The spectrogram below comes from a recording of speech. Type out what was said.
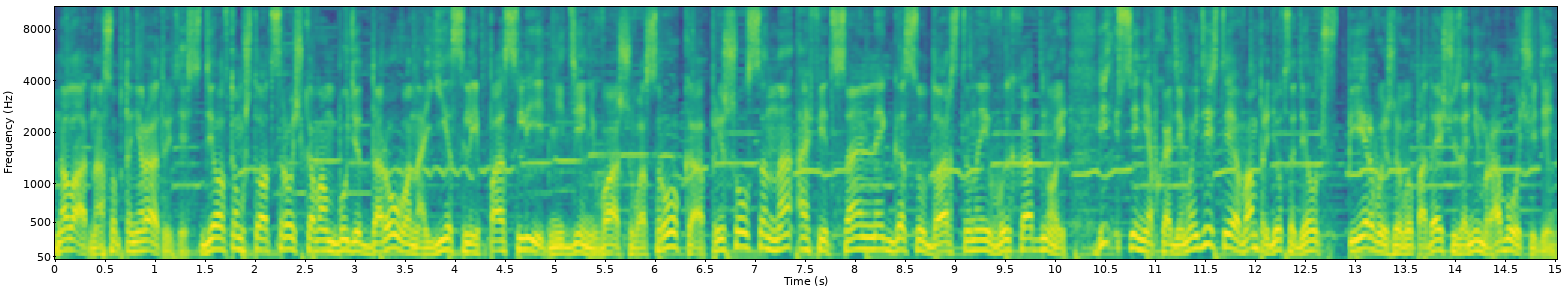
Ну ладно, особо-то не радуйтесь. Дело в том, что отсрочка вам будет дарована, если последний день вашего срока пришелся на официальный государственный выходной. И все необходимые действия вам придется делать в первый же выпадающий за ним рабочий день.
